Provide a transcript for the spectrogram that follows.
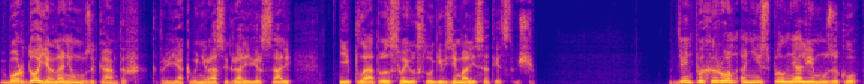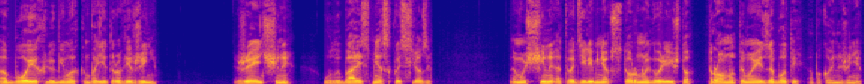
В Бордо я нанял музыкантов, которые якобы не раз играли в Версале, и плату за свои услуги взимали соответствующую. В день похорон они исполняли музыку обоих любимых композиторов Вирджинии. Женщины улыбались мне сквозь слезы, а мужчины отводили меня в сторону и говорили, что тронуты моей заботой о покойной жене.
